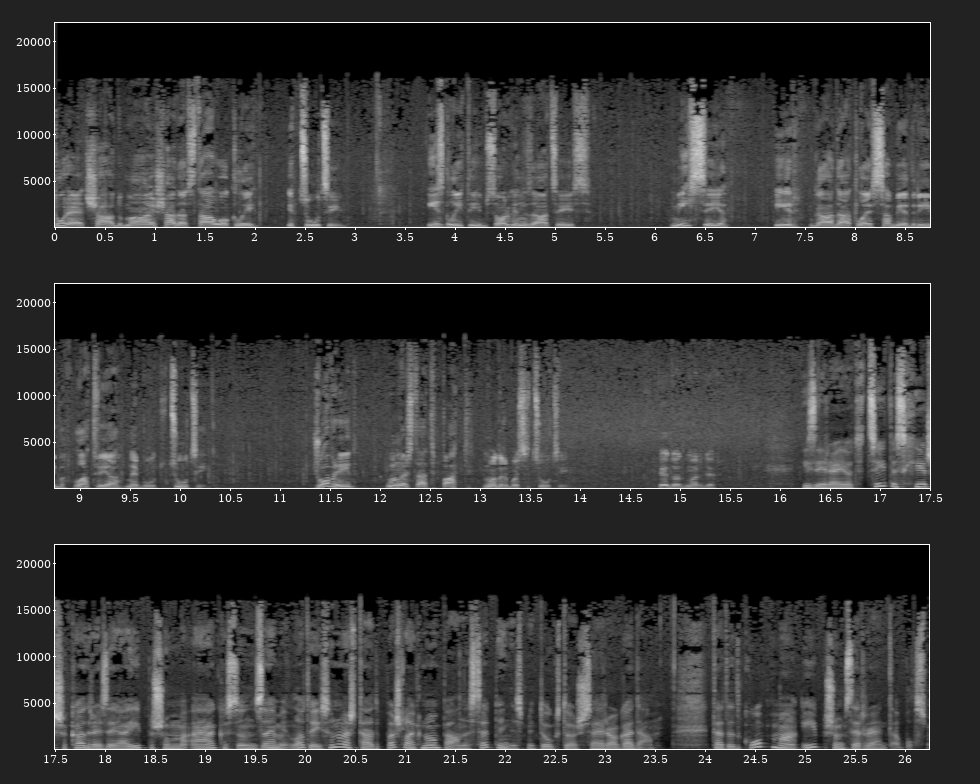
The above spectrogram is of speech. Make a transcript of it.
Turēt šādu māju šādā stāvoklī ir cūcība izglītības organizācijas misija ir gādāt, lai sabiedrība Latvijā nebūtu cūcīga. Šobrīd universitāte pati nodarbojas ar cūcību. Piedod, Marģeri! Izīrējot citas Hirša kādreizējā īpašuma ēkas un zemi, Latvijas universitāte pašlaik nopelna 70 tūkstošus eiro gadā. Tātad kopumā īpašums ir rentabls.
